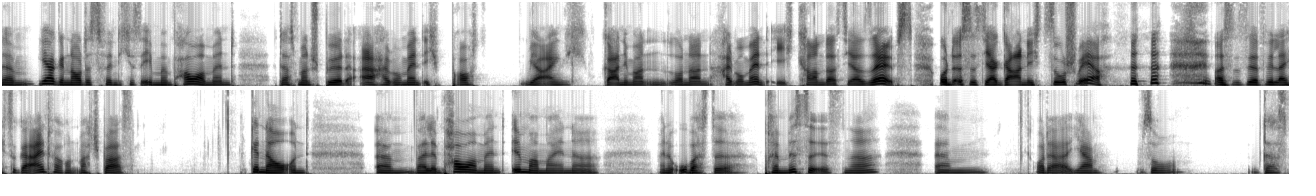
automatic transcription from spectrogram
ähm, ja, genau das finde ich ist eben Empowerment, dass man spürt, ah, halt Moment, ich brauche ja eigentlich gar niemanden, sondern halt Moment, ich kann das ja selbst. Und es ist ja gar nicht so schwer. es ist ja vielleicht sogar einfach und macht Spaß. Genau, und ähm, weil Empowerment immer meine, meine oberste Prämisse ist, ne? Ähm, oder ja, so das,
